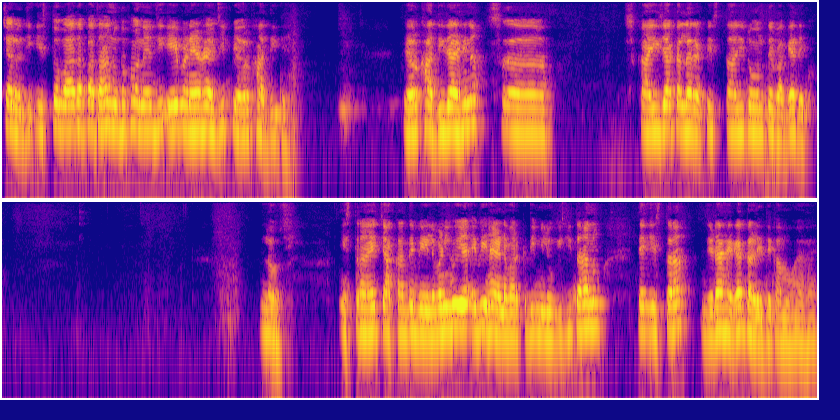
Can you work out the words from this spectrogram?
ਚਲੋ ਜੀ, ਇਸ ਤੋਂ ਬਾਅਦ ਆਪਾਂ ਤੁਹਾਨੂੰ ਦਿਖਾਉਂਦੇ ਹਾਂ ਜੀ, ਇਹ ਬਣਿਆ ਹੋਇਆ ਜੀ ਪਿਓਰ ਖਾਦੀ ਤੇ। ਪਿਓਰ ਖਾਦੀ ਦਾ ਇਹ ਨਾ, ਸ- ਸਕਾਈ ਜਾਂ ਕਲਰ ਹੈ, ਪਿਸਤਾ ਜੀ ਟੋਨ ਤੇ ਵਗਿਆ ਦੇਖੋ। ਲਓ ਜੀ। ਇਸ ਤਰ੍ਹਾਂ ਇਹ ਚਾਕਾਂ ਤੇ ਵੇਲ ਬਣੀ ਹੋਈ ਹੈ ਇਹ ਵੀ ਹੈਂਡ ਵਰਕ ਦੀ ਮਿਲੂਗੀ ਜੀ ਤੁਹਾਨੂੰ। ਤੇ ਇਸ ਤਰ੍ਹਾਂ ਜਿਹੜਾ ਹੈਗਾ ਗਲੇ ਤੇ ਕੰਮ ਹੋਇਆ ਹੋਇਆ।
